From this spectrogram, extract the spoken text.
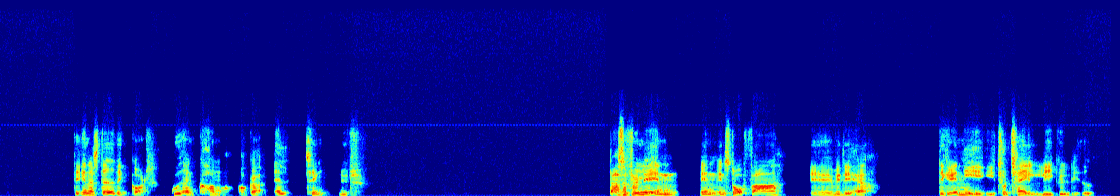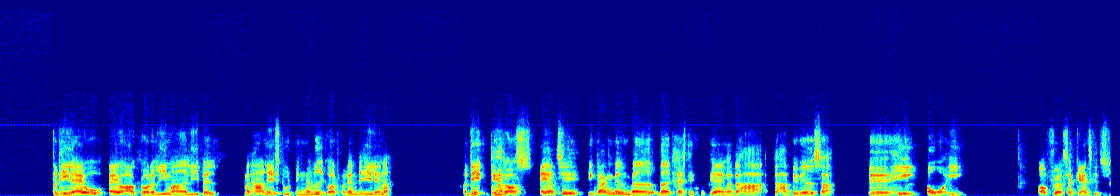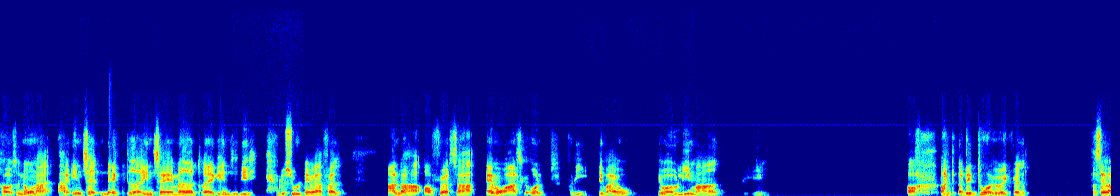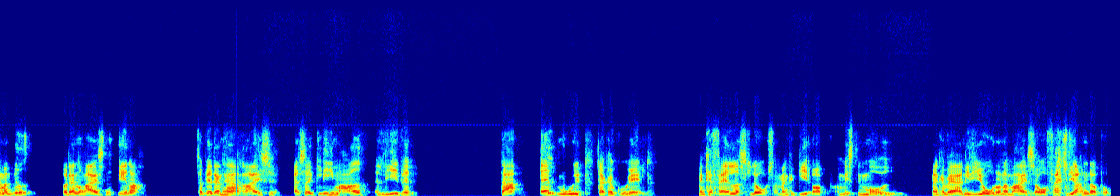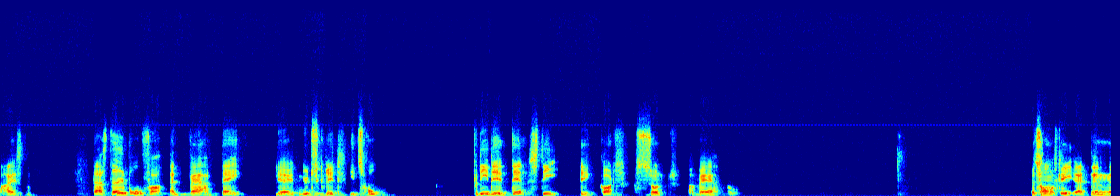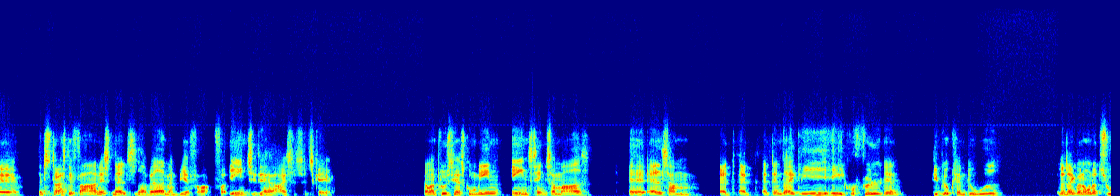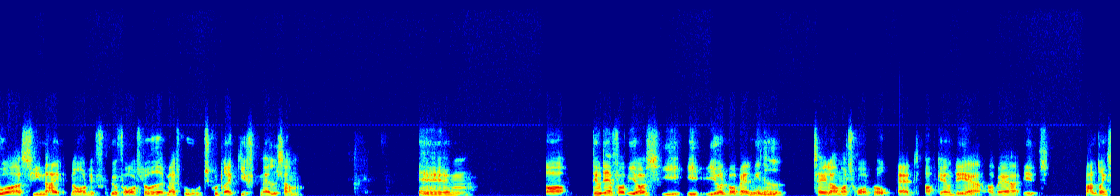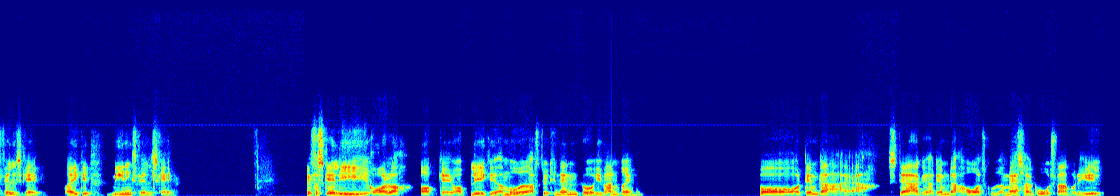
Det ender stadigvæk godt. Gud han kommer og gør alting nyt. Der er selvfølgelig en, en, en stor fare øh, ved det her. Det kan ende i, i total ligegyldighed. For det hele er jo, er jo afgjort af lige meget alligevel. Man har læst slutningen, man ved godt, hvordan det hele ender. Og det, det har der også af og til en gang imellem været, været kristne grupperinger, der har, der har bevæget sig øh, helt over i. Opfører sig ganske tosset. Nogle har, har indtaget, nægtet at indtage mad og drikke, indtil de blev sultne i hvert fald. Andre har opført sig amoralsk ondt, fordi det var jo, det var jo lige meget det hele. Og, og, og det dur jo ikke vel. For selvom man ved, hvordan rejsen ender, så bliver den her rejse altså ikke lige meget alligevel. Der er alt muligt, der kan gå galt. Man kan falde og slå sig, man kan give op og miste mod. Man kan være en idiot undervejs over for alle de andre på rejsen. Der er stadig brug for, at hver dag bliver et nyt skridt i tro. Fordi det er den sti, det er godt og sundt at være på. Jeg tror måske, at den, øh, den største fare næsten altid har været, at man bliver for, for ens i det her rejseselskab. Når man pludselig har skulle mene én ting så meget øh, alle sammen, at, at, at dem, der ikke lige helt kunne følge den, de blev klemt ude. Eller der ikke var nogen, der turde at sige nej, når det blev foreslået, at man skulle, skulle drikke giften alle sammen. Øhm, og det er jo derfor, vi også i, i, i Aalborg Valgmenighed taler om og tror på, at opgaven det er at være et vandringsfællesskab og ikke et meningsfællesskab. Med forskellige roller, opgaver, blikke og måder at støtte hinanden på i vandringen. Hvor dem, der er stærke, og dem, der har overskud og masser af gode svar på det hele,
